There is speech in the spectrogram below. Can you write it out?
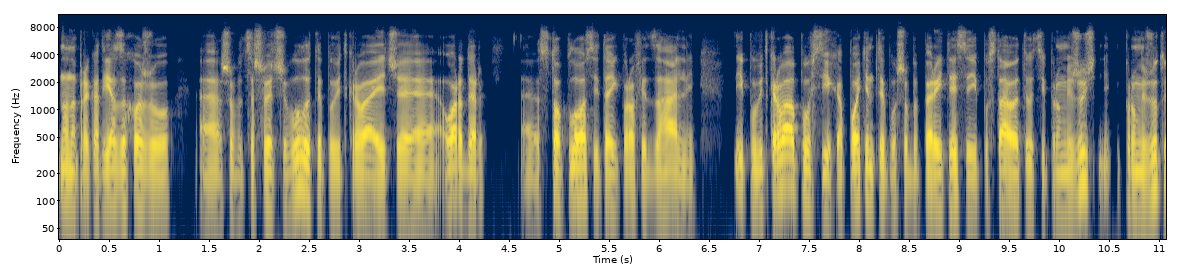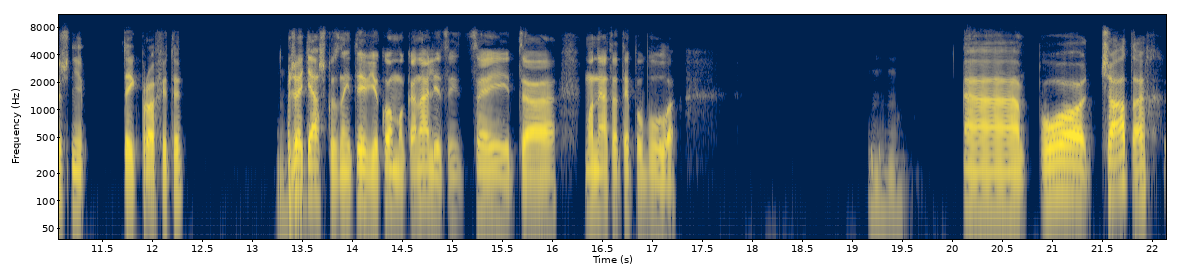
ну, наприклад, я заходжу, е, щоб це швидше було, типу, відкриваючи ордер, стоп-лос і take профіт загальний. І повідкривав по всіх, а потім, типу, щоб перейтися і поставити оці проміжуточні, проміжуточні take профіти. Вже тяжко знайти, в якому каналі цей, цей, ця монета типу була. Мгм. Е, по чатах,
